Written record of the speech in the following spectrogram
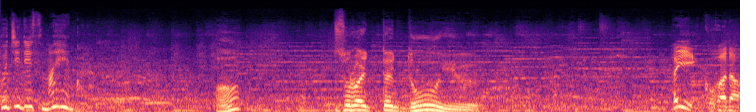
無事で済まへんから。あ？それは一体どういう？はい小肌。お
